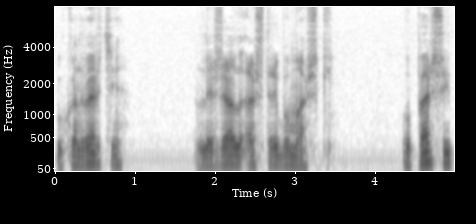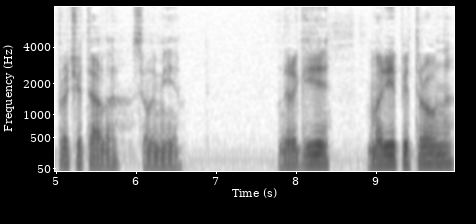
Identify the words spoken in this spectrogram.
У конверті лежали аж три бумажки. У першій прочитала Соломія. Дорогі Мария Петровна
